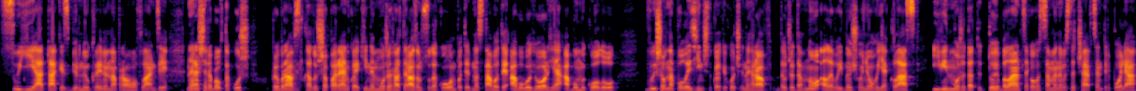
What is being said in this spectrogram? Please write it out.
сує атаки збірної України на правому фланзі. Нарешті Ребров також. Прибрав зі складу Шапаренко, який не може грати разом з Судаковим, потрібно ставити або Георгія, або Миколу. Вийшов на поле Зінченко, який хоч і не грав дуже давно, але видно, що у нього є клас, і він може дати той баланс, якого саме не вистачає в центрі поля.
